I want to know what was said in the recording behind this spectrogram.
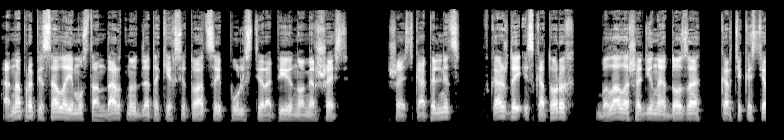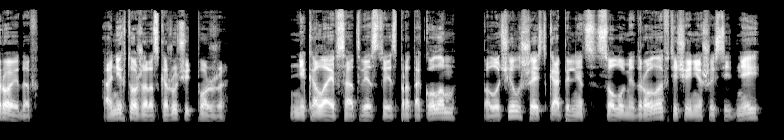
она прописала ему стандартную для таких ситуаций пульс-терапию номер 6, 6 капельниц, в каждой из которых была лошадиная доза кортикостероидов. О них тоже расскажу чуть позже. Николай в соответствии с протоколом получил 6 капельниц солумедрола в течение 6 дней,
